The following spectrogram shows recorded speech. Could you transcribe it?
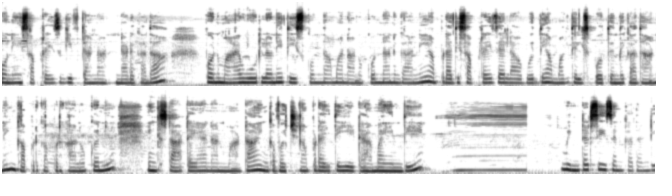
పోనీ సర్ప్రైజ్ గిఫ్ట్ అని అంటున్నాడు కదా. పోనీ మా ఊర్లోనే తీసుకుందామని అనుకున్నాను కానీ అప్పుడు అది సర్ప్రైజ్ ఎలా అవుద్ది అమ్మకి తెలిసిపోతుంది కదా అని ఇంక కనుక్కొని ఇంక స్టార్ట్ అయ్యాను అనమాట ఇంకా వచ్చినప్పుడు అయితే ఈ టైం అయింది. వింటర్ సీజన్ కదండి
